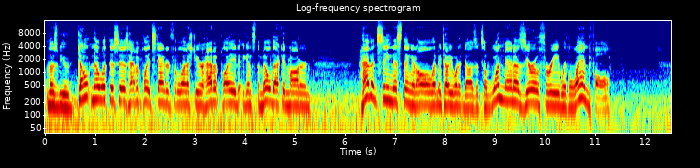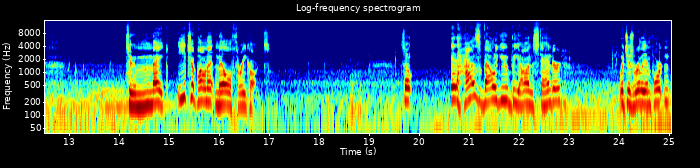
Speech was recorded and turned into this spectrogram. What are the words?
For those of you who don't know what this is, haven't played Standard for the last year, haven't played against the mill deck in Modern, haven't seen this thing at all, let me tell you what it does. It's a 1 mana 0 3 with landfall to make each opponent mill three cards. So it has value beyond standard, which is really important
